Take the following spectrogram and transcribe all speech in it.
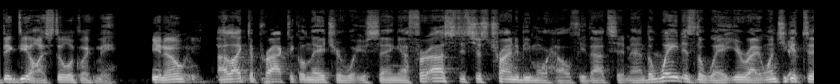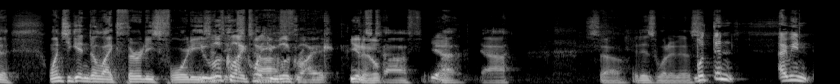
big deal. I still look like me, you know? I like the practical nature of what you're saying. Yeah, for us, it's just trying to be more healthy. That's it, man. The weight is the weight. You're right. Once you get to, once you get into like 30s, 40s, You look like what you look right? like, you It's know? tough. Yeah. But, yeah. So it is what it is. But then, I mean,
